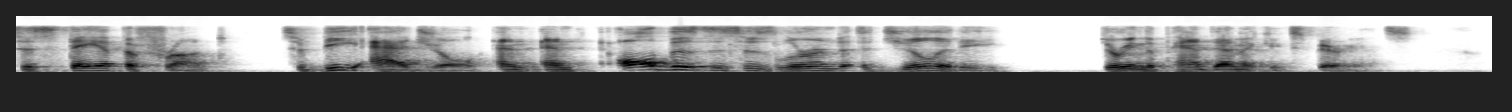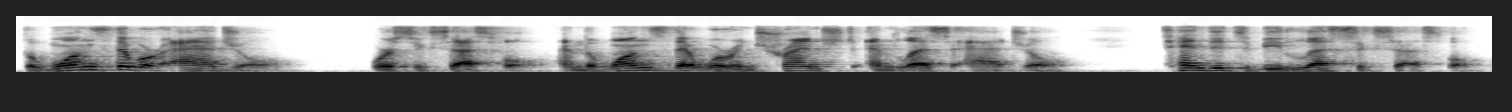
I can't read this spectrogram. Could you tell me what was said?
to stay at the front, to be agile, and, and all businesses learned agility during the pandemic experience. The ones that were agile were successful, and the ones that were entrenched and less agile tended to be less successful.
